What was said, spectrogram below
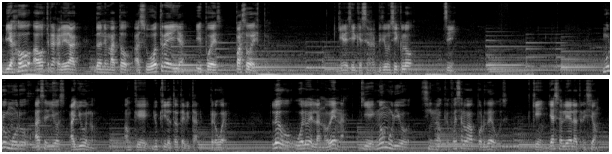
viajó a otra realidad donde mató a su otra ella y pues pasó esto. ¿Quiere decir que se repitió un ciclo? Sí. Murumuru hace Dios a Yuno, aunque Yuki lo trata de evitar, pero bueno. Luego vuelve la novena, quien no murió, sino que fue salvada por Deus, quien ya solía la traición.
